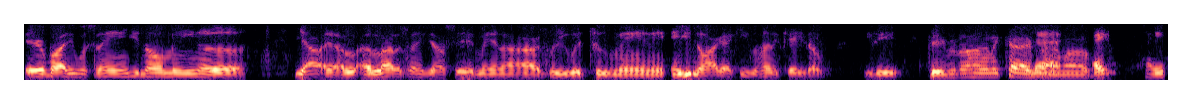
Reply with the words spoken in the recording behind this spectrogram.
Everybody was saying, you know, what I mean, uh, y'all, a, a lot of things y'all said, man. I, I agree with too, man. And, and you know, I gotta keep it hundred k though. You did. Keep it a hundred K, famo. ain't, ain't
